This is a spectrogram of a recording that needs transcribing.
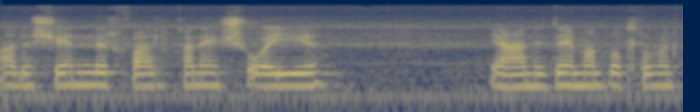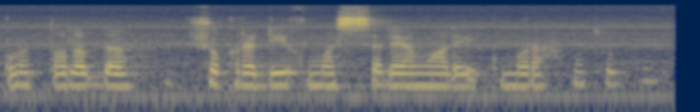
علشان نرفع القناة شوية. يعني دايما بطلب منكم الطلب ده. شكرا ليكم والسلام عليكم ورحمة الله.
